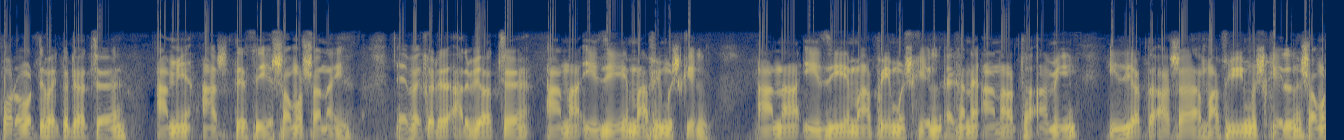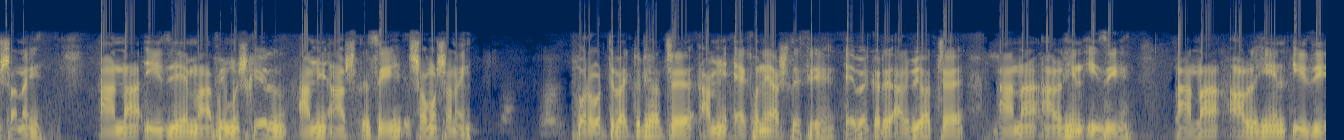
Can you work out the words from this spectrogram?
পরবর্তী বাক্যটি হচ্ছে আমি আসতেছি, সমস্যা নাই। বাক্যটির আরবি হচ্ছে, আনা ইজি, মাফি মুশকিল। আনা ইজি, মাফি মুশকিল। এখানে আনা অর্থ আমি, ইজি অর্থ আসা, মাফি মুশকিল, সমস্যা নাই। আনা ইজি, মাফি মুশকিল, আমি আসতেছি, সমস্যা নাই। পরবর্তী বাক্যটি হচ্ছে, আমি এখনই আসতেছি। এই বাক্যটির আরবি হচ্ছে, আনা আলহিন ইজি। আনা আলহিন ইজি।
